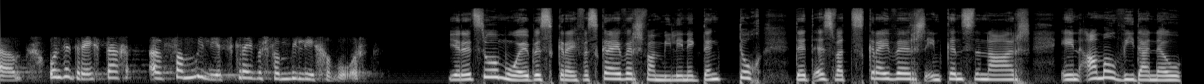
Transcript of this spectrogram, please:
Um ons het regtig 'n familie, skrywersfamilie geword. Jy het so mooi beskryf, 'n skrywersfamilie en ek dink tog dit is wat skrywers en kunstenaars en almal wie dan nou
